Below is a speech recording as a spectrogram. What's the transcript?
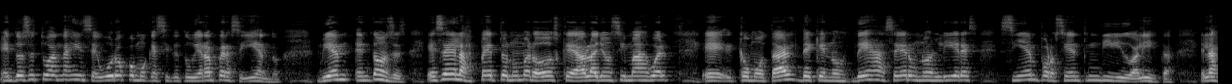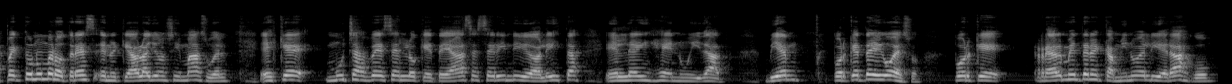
entonces tú andas inseguro como que si te estuvieran persiguiendo. Bien, entonces, ese es el aspecto número dos que habla John C. Maxwell eh, como tal de que nos deja ser unos líderes 100% individualistas. El aspecto número tres en el que habla John C. Maxwell es que muchas veces lo que te hace ser individualista es la ingenuidad. Bien, ¿por qué te digo eso? Porque realmente en el camino del liderazgo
